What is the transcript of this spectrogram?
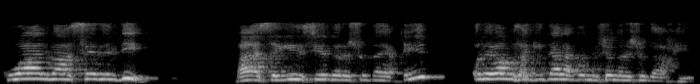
¿cuál va a ser el din? ¿Va a seguir siendo Reshuta Yahid o le vamos a quitar la condición del Reshuta Yahid?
